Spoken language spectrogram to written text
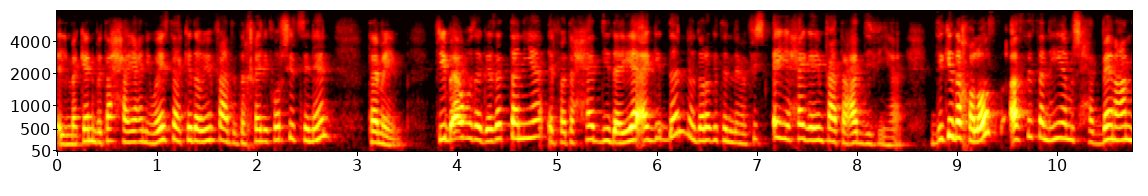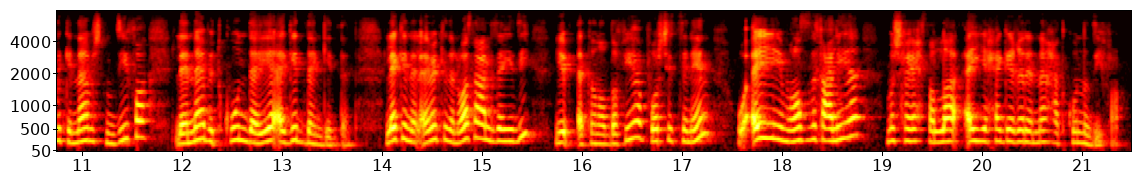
المكان بتاعها يعني واسع كده وينفع تدخلي فرشة سنان تمام. في بقى بوتاجازات تانية الفتحات دي ضيقة جدا لدرجة إن مفيش أي حاجة ينفع تعدي فيها. دي كده خلاص أساسا هي مش هتبان عندك إنها مش نظيفة لأنها بتكون ضيقة جدا جدا. لكن الأماكن الواسعة اللي زي دي يبقى تنضفيها بفرشة سنان وأي منظف عليها مش هيحصل لها أي حاجة غير إنها هتكون نظيفة.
